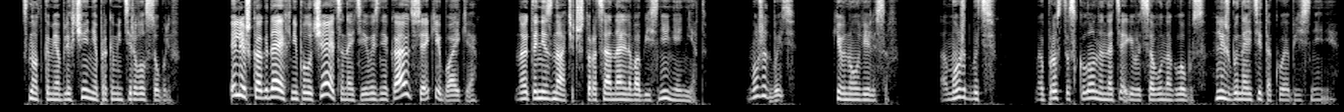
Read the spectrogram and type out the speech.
— с нотками облегчения прокомментировал Соболев. И лишь когда их не получается найти, возникают всякие байки. Но это не значит, что рационального объяснения нет. «Может быть», — кивнул Велесов. «А может быть, мы просто склонны натягивать сову на глобус, лишь бы найти такое объяснение.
